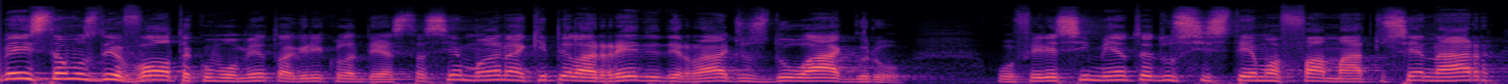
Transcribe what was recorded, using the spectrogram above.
Muito bem, estamos de volta com o Momento Agrícola desta semana, aqui pela rede de rádios do Agro. O oferecimento é do Sistema Famato Senar,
